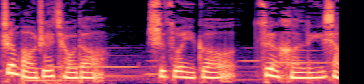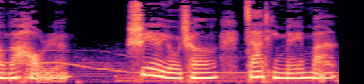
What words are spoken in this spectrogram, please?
郑宝追求的是做一个最合理想的好人，事业有成，家庭美满，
